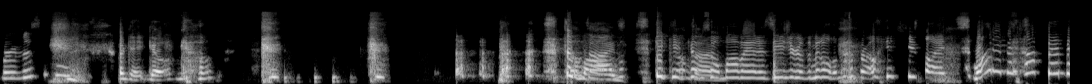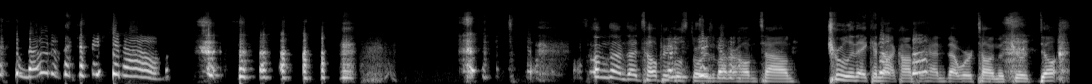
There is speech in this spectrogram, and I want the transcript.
for just. Okay, go go. the mom, Sometimes- the kid comes home. Mom, I had a seizure in the middle of the pep rally. She's like, "What did the notification of?" sometimes I tell people stories about our hometown. Truly, they cannot comprehend that we're telling the truth. Dylan,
